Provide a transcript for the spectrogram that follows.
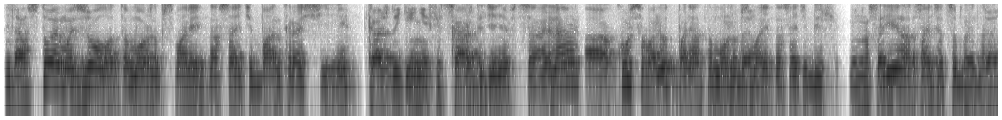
Да. Стоимость золота можно посмотреть на сайте Банка России. Каждый день официально. Каждый день официально. А курсы валют, понятно, можно Ну да. посмотреть на сайте биржи. И на сайте И на ЦБ. сайте ЦБ, да. Да.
